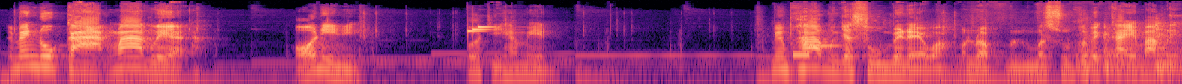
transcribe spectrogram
แล้วแม่งดูกากมากเลยอะอ๋อนี่นี่โทษทีฮะไม่เห็นแม่งภาพมึงจะซูมไปไหนวะ มันแบบมันมันซูมเข้าไปใกล้มากเลย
